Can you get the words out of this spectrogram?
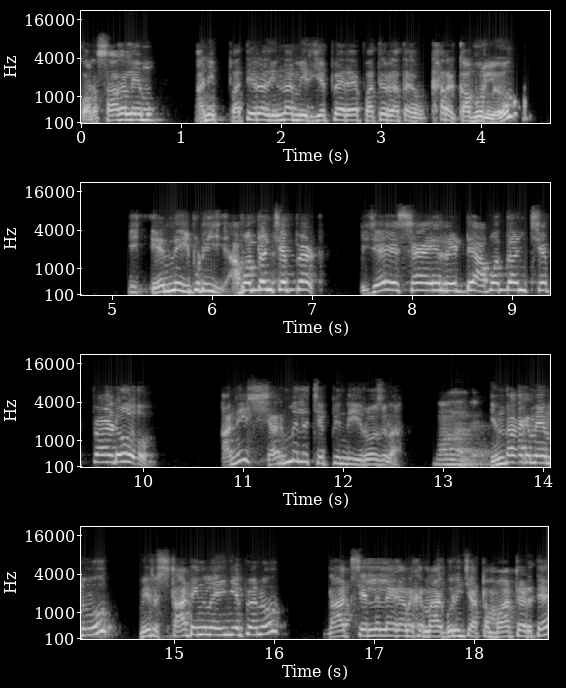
కొనసాగలేము. అని పతివ్రత ఇందా మీరు చెప్పారే పతివ్రత కర- కబుర్లు. ఎన్ని ఇప్పుడు అబద్ధం చెప్పాడు. విజయసాయి రెడ్డి అబద్ధం చెప్పాడు అని షర్మిల చెప్పింది ఈ రోజున. ఇందాక నేను మీరు స్టార్టింగ్లో ఏం చెప్పాను? నా చెల్లెలే గనక నా గురించి అట్లా మాట్లాడితే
